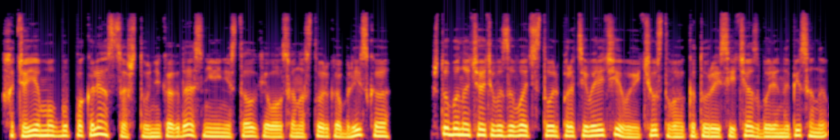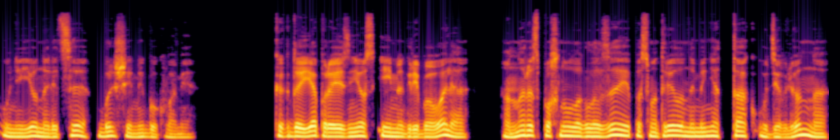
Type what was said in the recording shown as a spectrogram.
хотя я мог бы поклясться, что никогда с ней не сталкивался настолько близко, чтобы начать вызывать столь противоречивые чувства, которые сейчас были написаны у нее на лице большими буквами. Когда я произнес имя Грибоваля, она распахнула глаза и посмотрела на меня так удивленно,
